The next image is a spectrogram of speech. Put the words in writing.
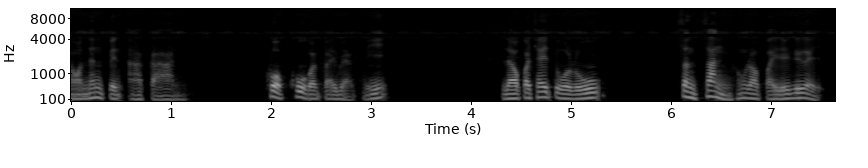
นอนนั่นเป็นอาการ ควบคู่กันไปแบบนี้ เราก็ใช้ตัวรู้สั้นๆของเราไปเรื่อยๆ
